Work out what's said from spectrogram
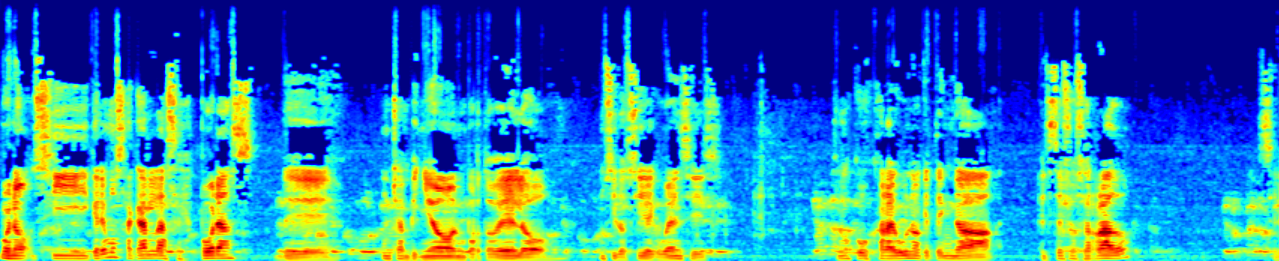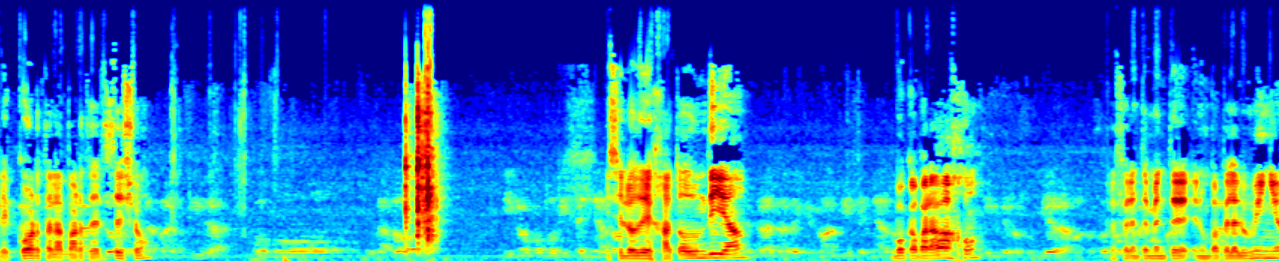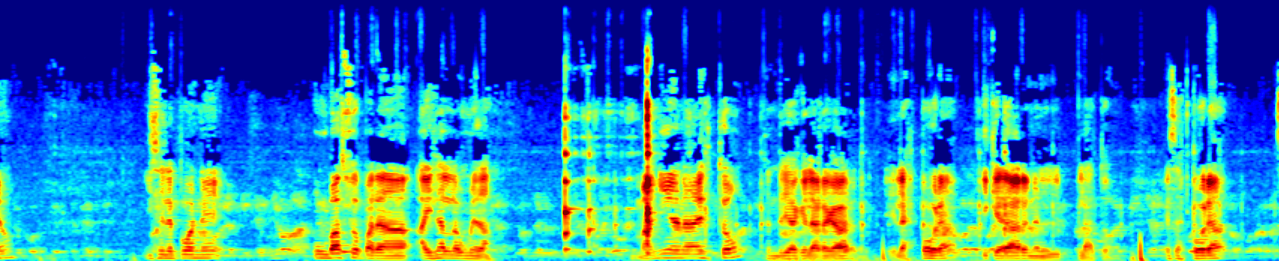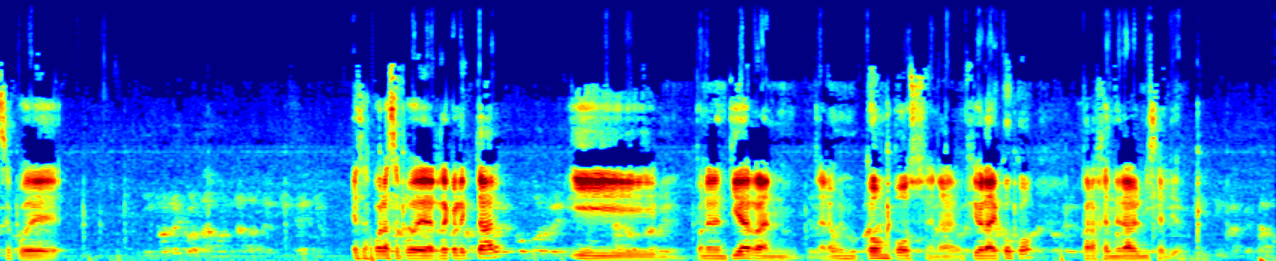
Bueno, si queremos sacar las esporas de un champiñón, un portobelo, un psilocybe cubensis, tenemos que buscar alguno que tenga el sello cerrado. Se le corta la parte del sello y se lo deja todo un día, boca para abajo, preferentemente en un papel aluminio, y se le pone un vaso para aislar la humedad. Mañana esto tendría que largar la espora y quedar en el plato. Esa espora se puede esa espora se puede recolectar y poner en tierra, en, un compost, en, en fibra de coco, para generar el micelio.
